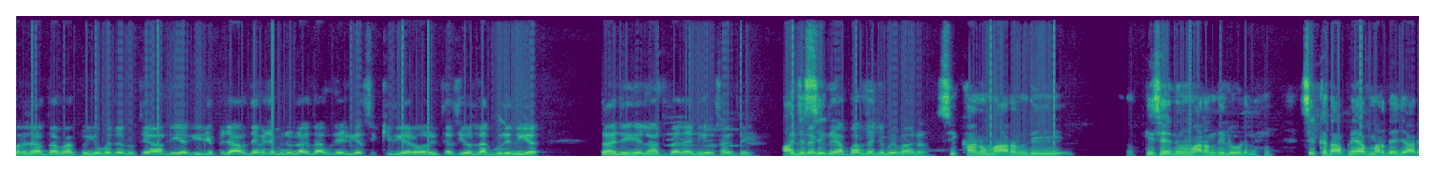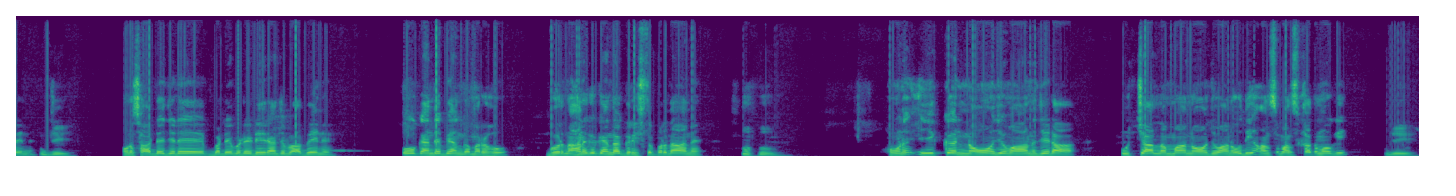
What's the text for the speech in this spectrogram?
ਮਰਜ਼ਾਦਾ ਵਾ ਕੋਈ ਉਹ ਮੰਨਣ ਨੂੰ ਤਿਆਰ ਨਹੀਂ ਹੈਗੀ। ਜੇ ਪੰਜਾਬ ਦੇ ਵਿੱਚ ਮੈਨੂੰ ਲੱਗਦਾ ਕਿ ਜਿਹੜੀਆਂ ਸਿੱਖੀ ਦੀਆਂ ਰੋਹ ਰੀਤਾਂ ਸੀ ਉਹ ਲਾਗੂ ਰਹਿੰਦੀਆਂ ਤਾਂ ਅਜਿਹੇ ਹਾਲਾਤ ਪੈਦਾ ਨਹੀਂ ਹੋ ਸਕਦੇ। ਅੱਜ ਕਿਤੇ ਆਪਾਂ ਤਾਂ ਜ਼ਿੰਮੇਵਾਰ ਆ। ਸਿੱਖਾਂ ਨੂੰ ਮਾਰਨ ਦੀ ਕਿਸੇ ਨੂੰ ਮਾਰਨ ਦੀ ਲੋੜ ਨਹੀਂ। ਸਿੱਖ ਤਾਂ ਆਪਣੇ ਆਪ ਮਰਦੇ ਜਾ ਰਹੇ ਨੇ। ਜੀ। ਹੁਣ ਸਾਡੇ ਜਿਹੜੇ ਵੱਡੇ ਵੱਡੇ ਡੇਰਿਆਂ 'ਚ ਬਾਬੇ ਨੇ ਉਹ ਕਹਿੰਦੇ ਭਿਅੰਗਮ ਰਹੋ। ਗੁਰੂ ਨਾਨਕ ਕਹਿੰਦਾ ਗ੍ਰਸਤ ਪ੍ਰਧਾਨ ਹੈ। ਹੁਣ ਇੱਕ ਨੌਜਵਾਨ ਜਿਹੜਾ ਉੱਚਾ ਲੰਮਾ ਨੌਜਵਾਨ ਉਹਦੀ ਅੰਸ-ਬੰਸ ਖਤਮ ਹੋ ਗਈ। ਜੀ।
